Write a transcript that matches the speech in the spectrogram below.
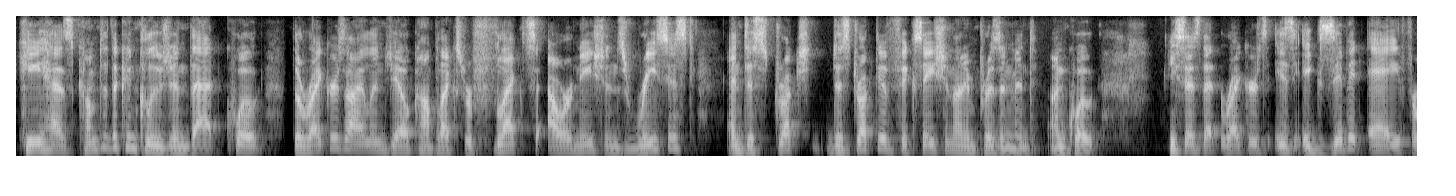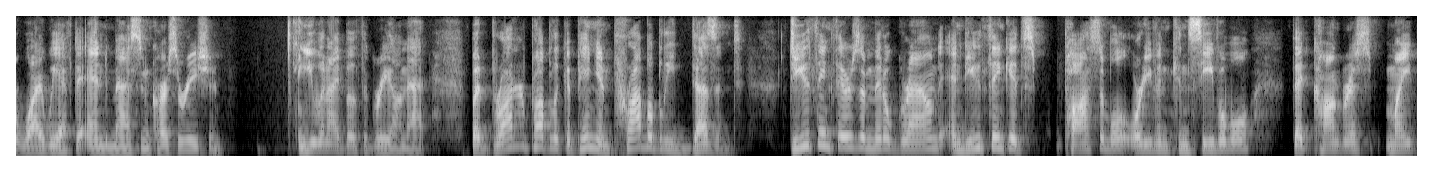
he has come to the conclusion that, quote, the Rikers Island jail complex reflects our nation's racist and destruct- destructive fixation on imprisonment, unquote. He says that Rikers is exhibit A for why we have to end mass incarceration. You and I both agree on that. But broader public opinion probably doesn't. Do you think there's a middle ground? And do you think it's possible or even conceivable that Congress might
